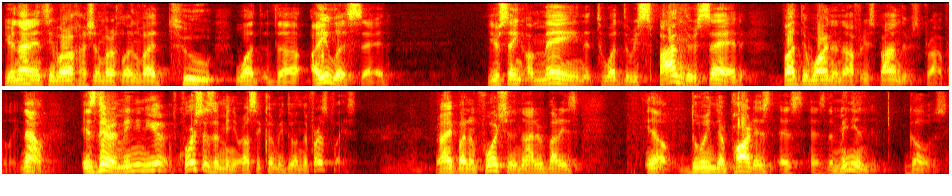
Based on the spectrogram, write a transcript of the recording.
you're not answering Baruch Hashem Baruch to what the Eilah said. You're saying amen to what the responder said, but there weren't enough responders properly. Now, is there a meaning here? Of course there's a meaning, or else they couldn't be doing in the first place. Right? But unfortunately, not everybody's, you know, doing their part as, as, as the minyan goes.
